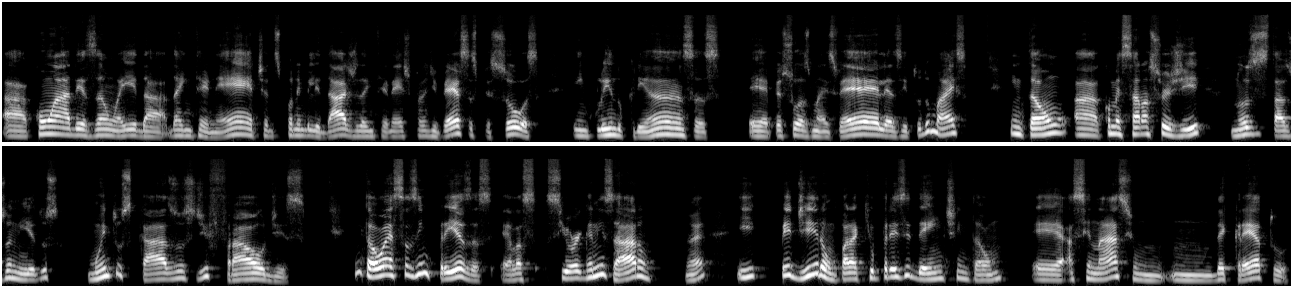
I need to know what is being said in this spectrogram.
a, com a adesão aí da, da internet, a disponibilidade da internet para diversas pessoas, incluindo crianças, é, pessoas mais velhas e tudo mais, então a, começaram a surgir nos Estados Unidos muitos casos de fraudes. Então, essas empresas, elas se organizaram né, e pediram para que o presidente, então, é, assinasse um, um decreto,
